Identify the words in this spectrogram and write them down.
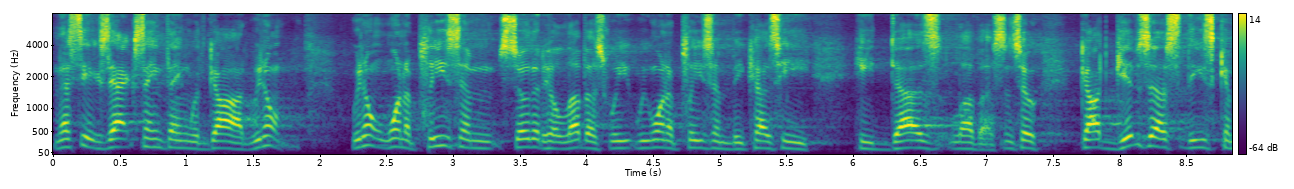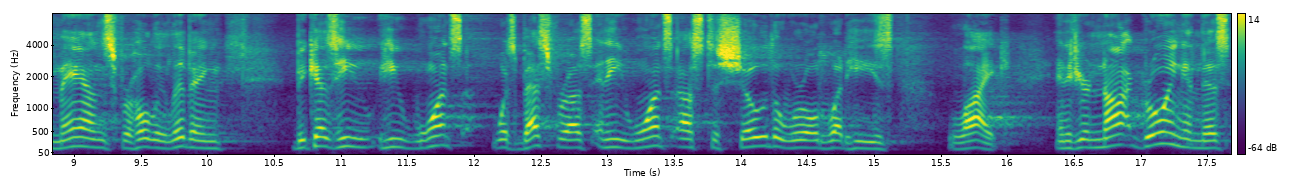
And that's the exact same thing with God. We don't we don't want to please him so that he'll love us. We, we want to please him because he, he does love us. And so God gives us these commands for holy living because he, he wants what's best for us and he wants us to show the world what he's like. And if you're not growing in this,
